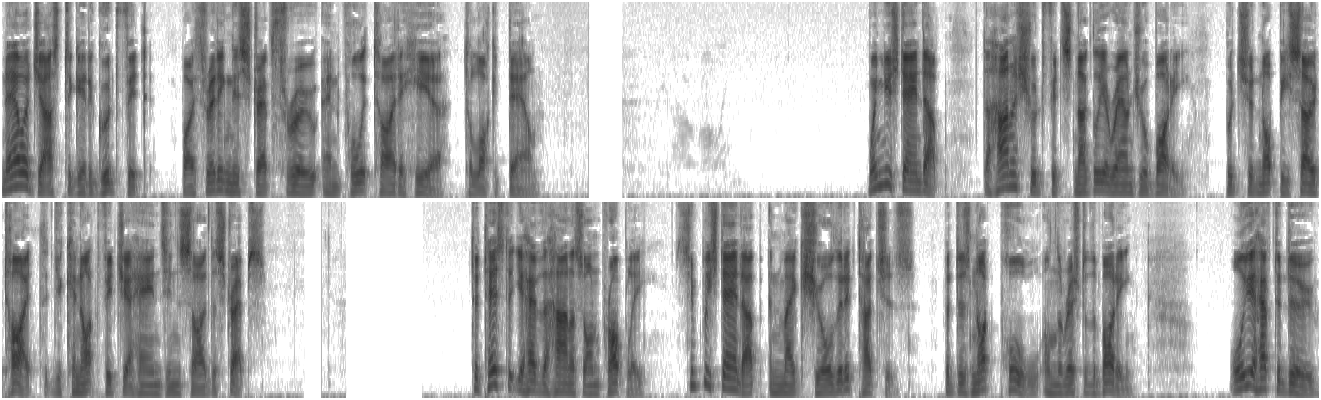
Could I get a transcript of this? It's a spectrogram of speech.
Now adjust to get a good fit by threading this strap through and pull it tighter here to lock it down. When you stand up, the harness should fit snugly around your body, but should not be so tight that you cannot fit your hands inside the straps. To test that you have the harness on properly, simply stand up and make sure that it touches, but does not pull on the rest of the body. All you have to do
